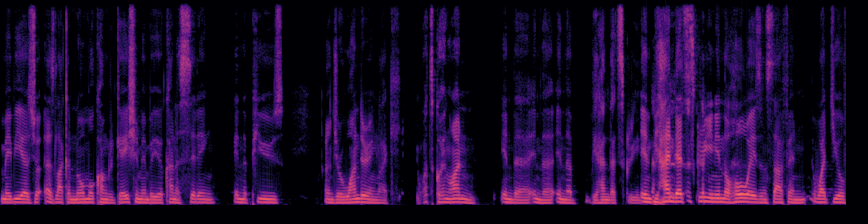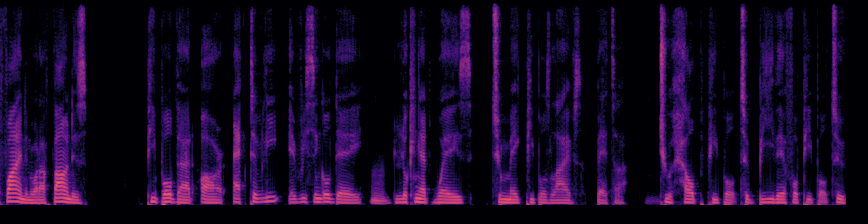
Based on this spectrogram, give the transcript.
maybe as your- as like a normal congregation member, you're kind of sitting in the pews, and you're wondering like, what's going on in the in the in the Behind that screen. in behind that screen in the hallways and stuff. And what you'll find, and what I found is people that are actively every single day Mm. looking at ways to make people's lives better, to help people, to be there for people, to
